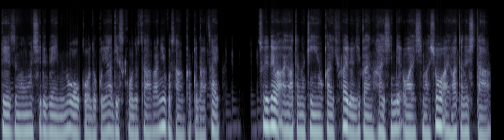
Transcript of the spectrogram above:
レーズンオンシルベーヌのご購読やディスコードサーバーにご参加ください。それでは、あよはたの金曜会議ファイル次回の配信でお会いしましょう。あよはたでした。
